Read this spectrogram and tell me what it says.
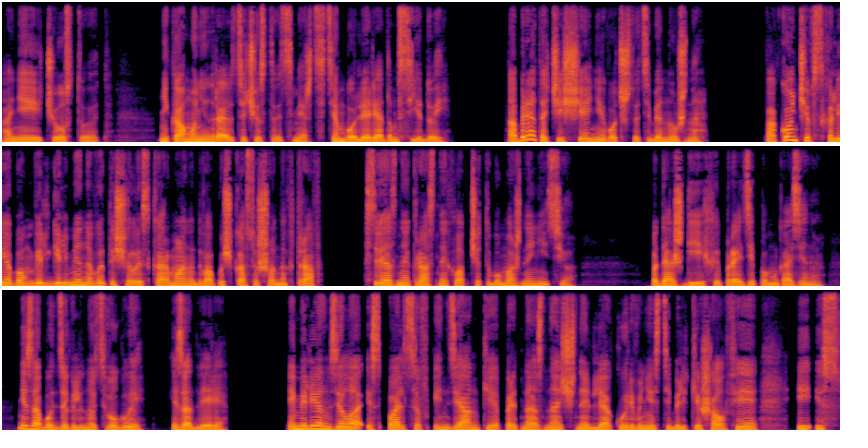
они чувствуют. Никому не нравится чувствовать смерть, тем более рядом с едой. Обряд очищения — вот что тебе нужно». Покончив с хлебом, Вильгельмина вытащила из кармана два пучка сушеных трав, связанные красной хлопчатобумажной нитью. «Подожги их и пройди по магазину. Не забудь заглянуть в углы и за двери. Эмилиан взяла из пальцев индианки, предназначенные для окуривания стебельки шалфея и из.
